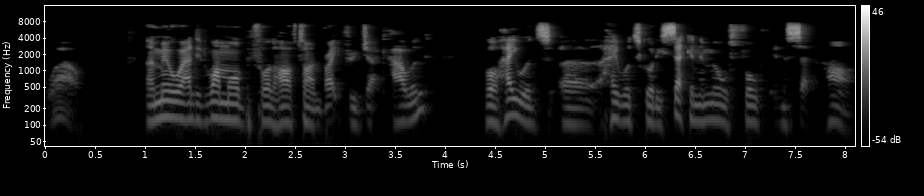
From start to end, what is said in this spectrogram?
Wow. And added one more before the half-time break through Jack Howland. Well, Hayward's uh, Hayward scored his second and Mill's fourth in the second half.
